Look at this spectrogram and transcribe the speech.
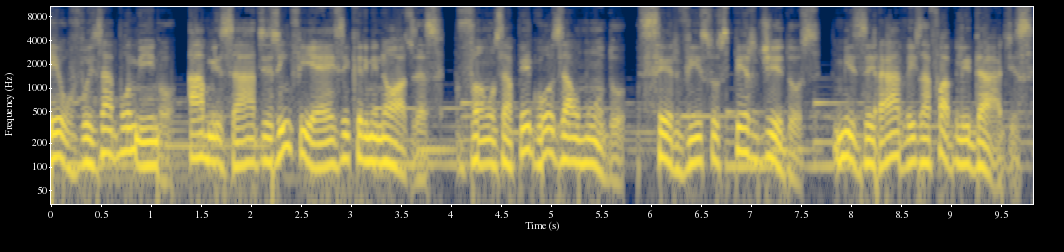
Eu vos abomino, amizades infiéis e criminosas, vãos apegos ao mundo, serviços perdidos, miseráveis afabilidades,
